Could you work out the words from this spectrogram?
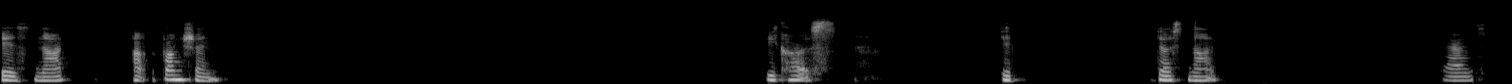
is not a function because it does not as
